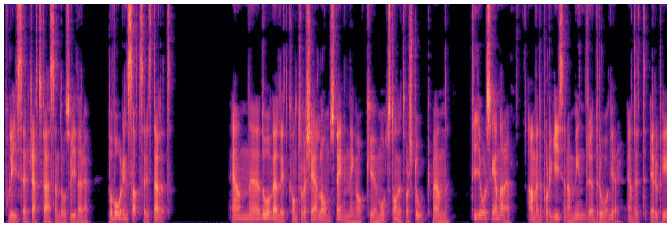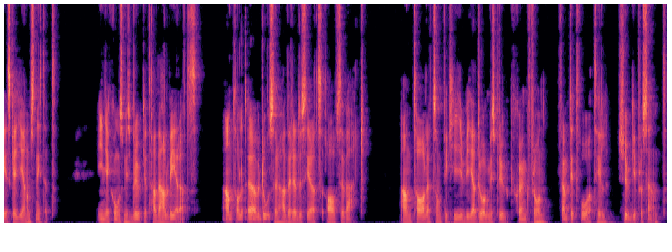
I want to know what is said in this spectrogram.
poliser, rättsväsende och så vidare, på vårdinsatser istället. En eh, då väldigt kontroversiell omsvängning och eh, motståndet var stort men tio år senare använde portugiserna mindre droger än det europeiska genomsnittet. Injektionsmissbruket hade halverats Antalet överdoser hade reducerats avsevärt. Antalet som fick hiv via drogmissbruk sjönk från 52 till 20 procent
